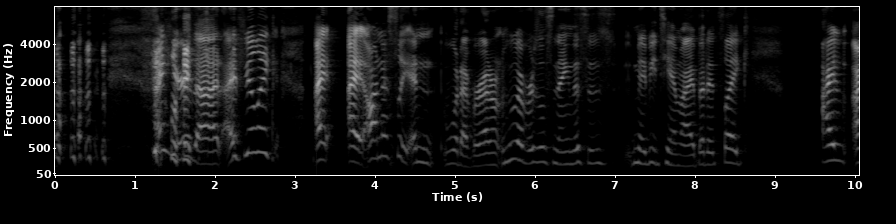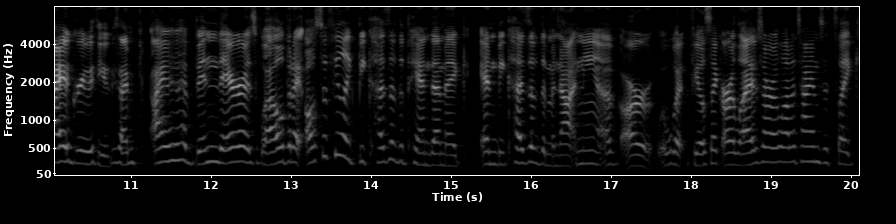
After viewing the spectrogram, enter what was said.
I hear Like- that. I feel like I I honestly and whatever, I don't whoever's listening, this is maybe TMI, but it's like I I agree with you because I'm I have been there as well, but I also feel like because of the pandemic and because of the monotony of our what feels like our lives are a lot of times, it's like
